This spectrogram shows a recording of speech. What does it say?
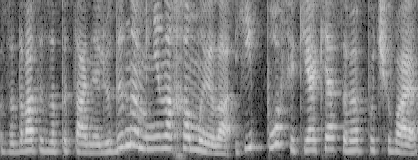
задавати запитання. Людина мені нахамила, їй пофіг, як я себе почуваю.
